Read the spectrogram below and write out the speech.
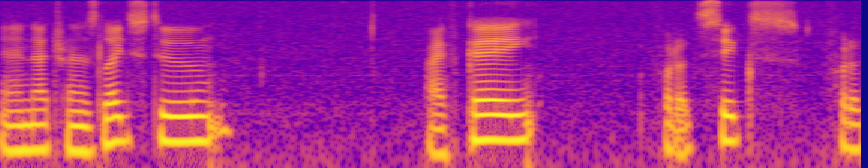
and that translates to 5k, 4.6, 4.7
